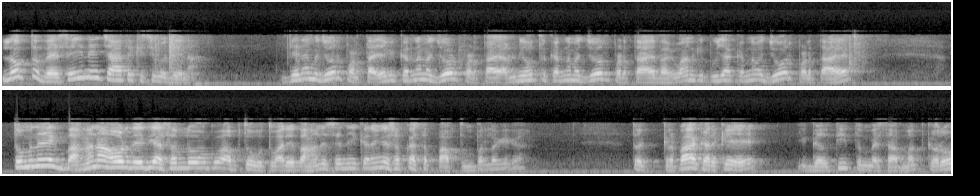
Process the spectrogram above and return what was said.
लोग तो वैसे ही नहीं चाहते किसी को देना। देने में ज़ोर पड़ता है, यज्ञ करने में ज़ोर पड़ता है, अग्निहोत्र करने में ज़ोर पड़ता है, भगवान की पूजा करने में ज़ोर पड़ता है। तुमने एक बहाना और दे दिया सब लोगों को, अब तो वो तुम्हारे बहाने से नहीं करेंगे, सबका सब पाप तुम पर लगेगा। तो कृपा करके ये गलती तुम ऐसा मत करो,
